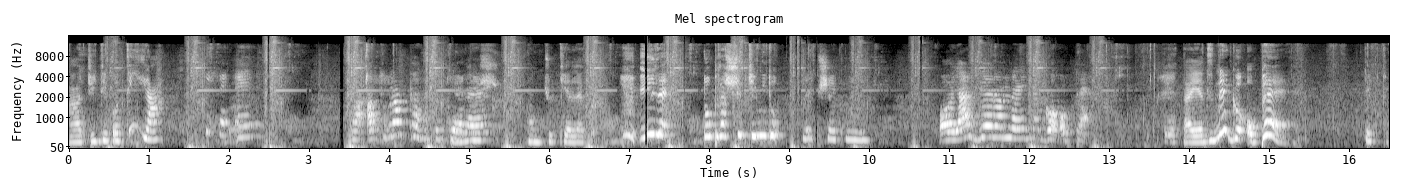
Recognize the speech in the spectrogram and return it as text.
A, czyli tylko ty ja. No, a tu mam pan cukierek. Mam ciukielek. Ile? Dobra, szybciej mi to lepszego. O, ja zbieram na innego OP. Na jednego OP. Jak to?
